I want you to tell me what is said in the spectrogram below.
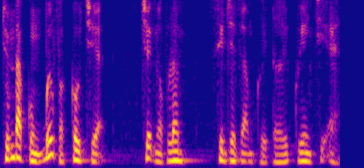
chúng ta cùng bước vào câu chuyện. Truyện Ngọc Lâm xin trân trọng gửi tới quý anh chị em.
